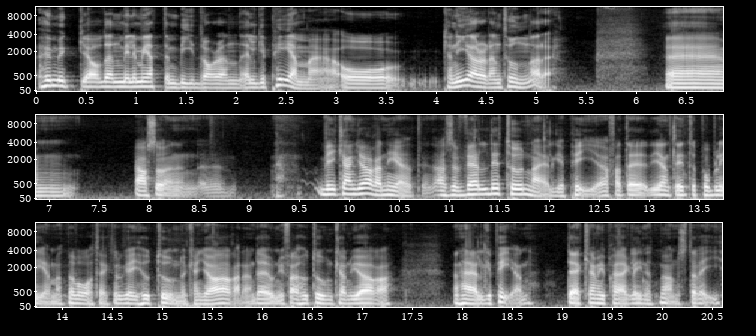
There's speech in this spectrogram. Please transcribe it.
Hur mycket av den millimetern bidrar en LGP med och kan ni göra den tunnare? Eh, alltså, vi kan göra ner alltså väldigt tunna LGP för att det är egentligen inte problemet med vår teknologi hur tunn du kan göra den. Det är ungefär hur tunn kan du göra den här LGPn. Det kan vi prägla in ett mönster i.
